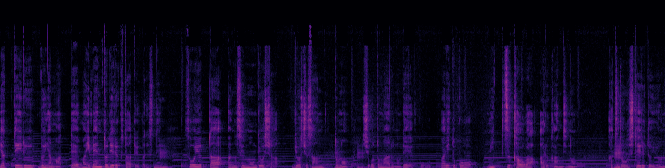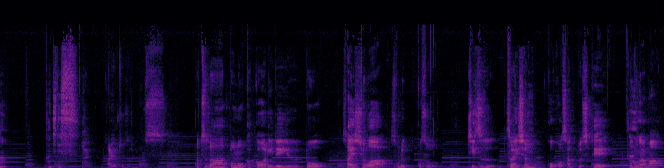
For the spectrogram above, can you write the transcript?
やっている分野もあって、まあ、イベントディレクターというかですね、うん、そういったあの専門業者業種さんとの仕事もあるので、こう割とこう3つ顔がある感じの活動をしているというような感じです。ありがとうございます。まあ、津田との関わりでいうと最初はそれこそ地図会社の広報さんとして、僕がまあ、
